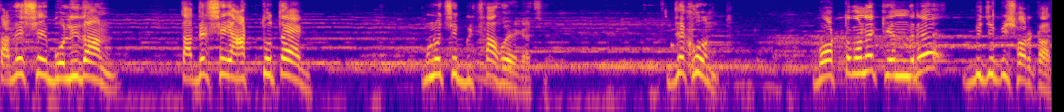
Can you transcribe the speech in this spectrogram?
তাদের সেই বলিদান, তাদের সেই আত্মত্যাগ মনে হচ্ছে বৃথা হয়ে গেছে। দেখুন বর্তমানে কেন্দ্রে বিজেপি সরকার।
